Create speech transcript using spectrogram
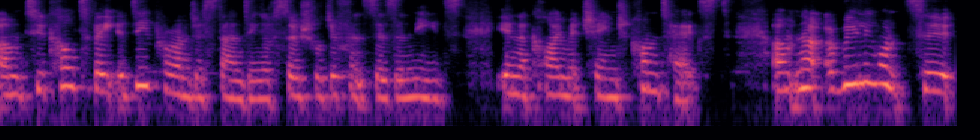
um, to cultivate a deeper understanding of social differences and needs in a climate change context. Um, now, I really want to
